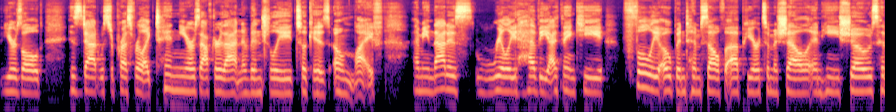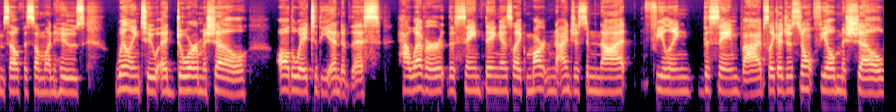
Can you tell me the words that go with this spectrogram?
years old. His dad was depressed for like 10 years after that and eventually took his own life. I mean, that is really heavy. I think he fully opened himself up here to Michelle and he shows himself as someone who's willing to adore Michelle all the way to the end of this. However, the same thing as like Martin, I just am not feeling the same vibes. Like I just don't feel Michelle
